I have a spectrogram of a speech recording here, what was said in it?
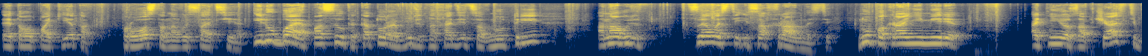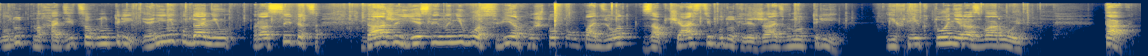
этого пакета просто на высоте. И любая посылка, которая будет находиться внутри, она будет в целости и сохранности. Ну, по крайней мере, от нее запчасти будут находиться внутри. И они никуда не рассыпятся. Даже если на него сверху что-то упадет, запчасти будут лежать внутри. Их никто не разворует. Так,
